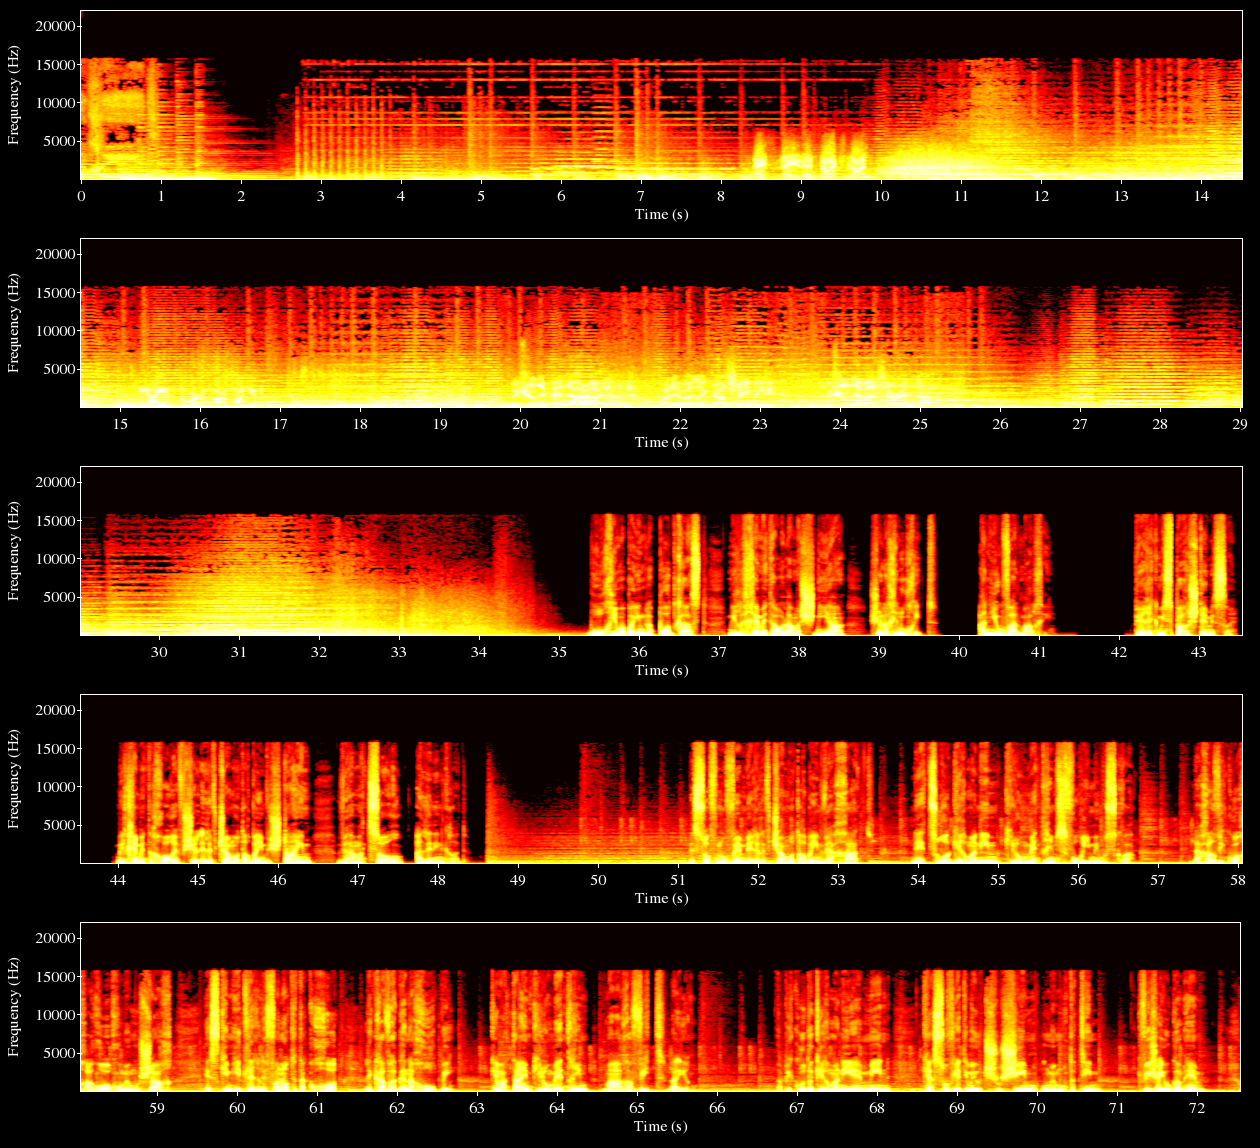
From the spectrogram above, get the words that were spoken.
החינוכית. Es lebe Deutschland! The eyes of the world are upon you. We shall defend our island, whatever the cost may be. We shall never surrender. ברוכים הבאים לפודקאסט מלחמת העולם השנייה של החינוכית. אני יובל מלכי. פרק מספר 12, מלחמת החורף של 1942 והמצור על לנינגרד. בסוף נובמבר 1941 נעצרו הגרמנים קילומטרים ספורים ממוסקבה. לאחר ויכוח ארוך וממושך הסכים היטלר לפנות את הכוחות לקו הגנה חורפי, כ-200 קילומטרים מערבית לעיר. הפיקוד הגרמני האמין כי הסובייטים היו תשושים וממוטטים, כפי שהיו גם הם,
